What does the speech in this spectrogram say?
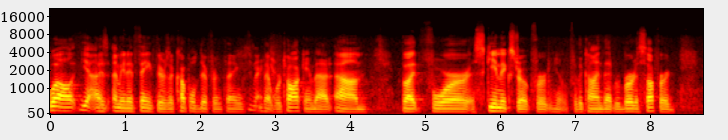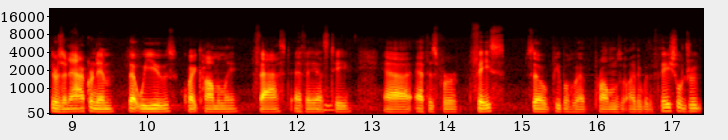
Well, yeah, I, I mean, I think there's a couple different things Right. that we're talking about. Um, but for ischemic stroke, for you know, for the kind that Roberta suffered, there's an acronym that we use quite commonly: FAST, F-A-S-T. Uh, F is for face. So people who have problems either with a facial droop,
